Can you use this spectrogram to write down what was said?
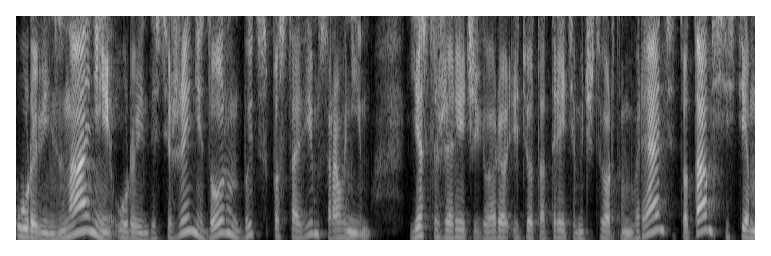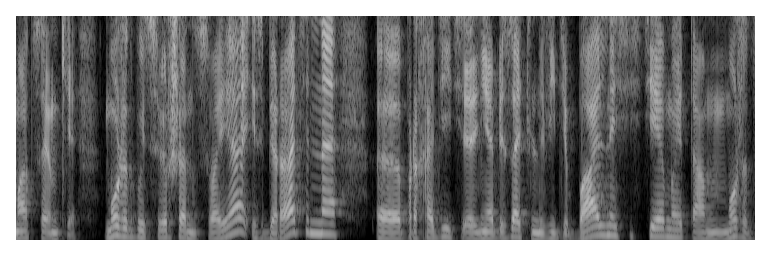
уровень знаний, уровень достижений должен быть сопоставим, сравним. Если же речь говорю, идет о третьем и четвертом варианте, то там система оценки может быть совершенно своя, избирательная, э, проходить не обязательно в виде бальной системы, там может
